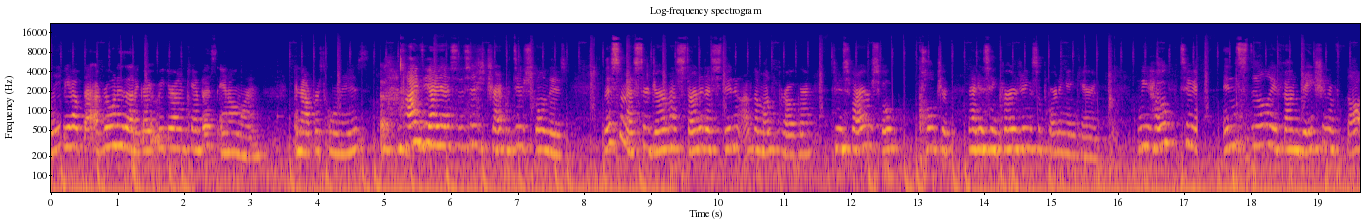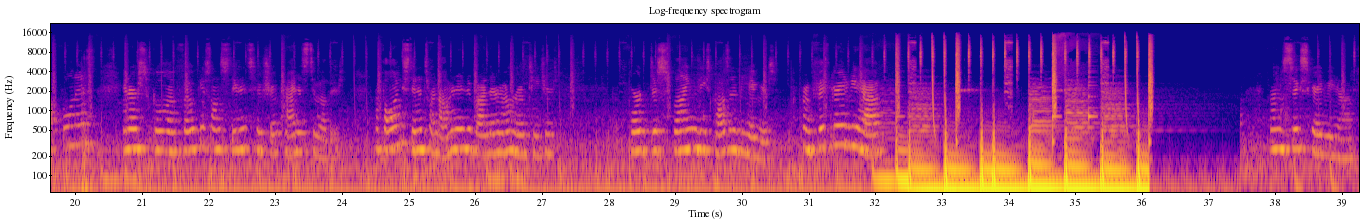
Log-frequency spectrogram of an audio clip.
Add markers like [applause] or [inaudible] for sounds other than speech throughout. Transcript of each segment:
We hope that everyone has had a great week around campus and online. And now for school news. [laughs] Hi DIS, this is Trent with your school news. This semester, Durham has started a Student of the Month program to inspire school culture that is encouraging, supporting, and caring. We hope to instill a foundation of thoughtfulness in our school and focus on students who show kindness to others. The following students were nominated by their homeroom teachers for displaying these positive behaviors. From fifth grade, we have From sixth grade, we have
